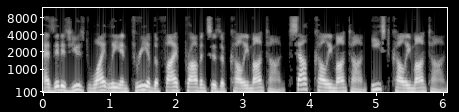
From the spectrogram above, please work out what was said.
as it is used widely in three of the five provinces of Kalimantan, South Kalimantan, East Kalimantan,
